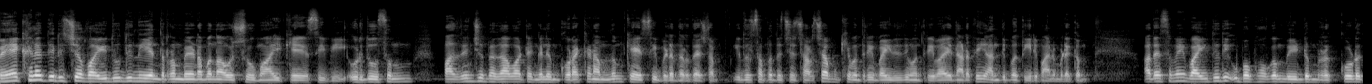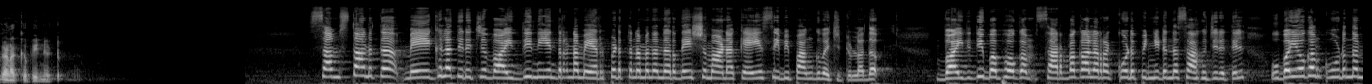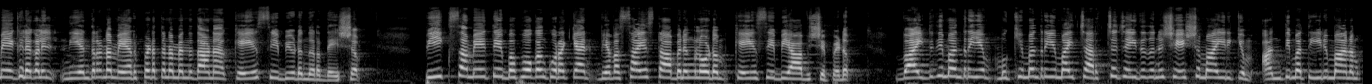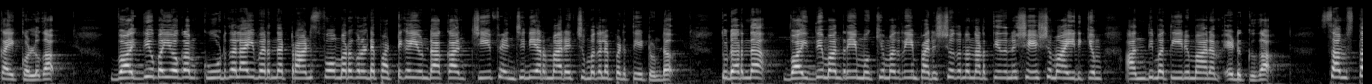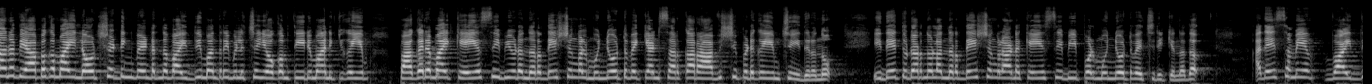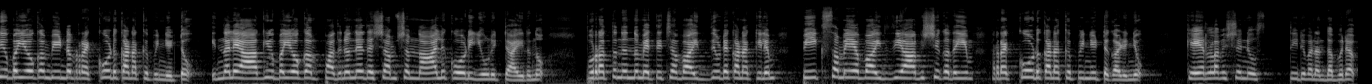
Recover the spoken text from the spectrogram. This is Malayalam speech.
മേഖല തിരിച്ച് വൈദ്യുതി നിയന്ത്രണം വേണമെന്ന ആവശ്യവുമായി കെ എസ് ബി. ഒരു ദിവസം പതിനഞ്ച് മെഗാവാട്ടെങ്കിലും കുറയ്ക്കണമെന്നും കെ എസ് ബിയുടെ നിർദ്ദേശം. ഇത് സംബന്ധിച്ച് ചർച്ച മുഖ്യമന്ത്രി വൈദ്യുതി മന്ത്രിയുമായി നടത്തി അന്തിമ തീരുമാനമെടുക്കും. അതേസമയം വൈദ്യുതി ഉപഭോഗം വീണ്ടും റെക്കോർഡ് കണക്ക് പിന്നിട്ടു. സംസ്ഥാനത്ത് മേഖല തിരിച്ച് വൈദ്യുതി നിയന്ത്രണം ഏർപ്പെടുത്തണമെന്ന നിർദ്ദേശമാണ് കെ എസ് പങ്കുവച്ചിട്ടുള്ളത്. വൈദ്യുതി ഉപഭോഗം സർവകാല റെക്കോർഡ് പിന്നിടുന്ന സാഹചര്യത്തിൽ ഉപയോഗം കൂടുന്ന മേഖലകളിൽ നിയന്ത്രണം ഏർപ്പെടുത്തണമെന്നതാണ് കെ എസ് നിർദ്ദേശം. പീക്ക് സമയത്തെ ഉപഭോഗം കുറയ്ക്കാൻ വ്യവസായ സ്ഥാപനങ്ങളോടും കെ ആവശ്യപ്പെടും. വൈദ്യുതി മന്ത്രിയും മുഖ്യമന്ത്രിയുമായി ചർച്ച ചെയ്തതിനു ശേഷമായിരിക്കും അന്തിമ തീരുമാനം കൈക്കൊള്ളുക. വൈദ്യുതി ഉപയോഗം കൂടുതലായി വരുന്ന ട്രാൻസ്ഫോമറുകളുടെ പട്ടികയുണ്ടാക്കാൻ ചീഫ് എഞ്ചിനീയർമാരെ ചുമതലപ്പെടുത്തിയിട്ടുണ്ട്. തുടർന്ന് വൈദ്യുതി മന്ത്രിയും മുഖ്യമന്ത്രിയും പരിശോധന നടത്തിയതിനു ശേഷമായിരിക്കും അന്തിമ തീരുമാനം എടുക്കുക. സംസ്ഥാന വ്യാപകമായി ലോഡ് ഷെഡിംഗ് വേണ്ടെന്ന് വൈദ്യുതി മന്ത്രി വിളിച്ച യോഗം തീരുമാനിക്കുകയും പകരമായി കെ എസ് സി ബിയുടെ നിർദ്ദേശങ്ങൾ മുന്നോട്ട് വയ്ക്കാൻ സർക്കാർ ആവശ്യപ്പെടുകയും ചെയ്തിരുന്നു. ഇതേ തുടർന്നുള്ള നിർദ്ദേശങ്ങളാണ് കെ എസ് സി ബി ഇപ്പോൾ മുന്നോട്ട് വെച്ചിരിക്കുന്നത്. അതേസമയം വൈദ്യുതി ഉപയോഗം വീണ്ടും റെക്കോർഡ് കണക്ക് പിന്നിട്ടു. ഇന്നലെ ആകെ ഉപയോഗം പതിനൊന്ന് ദശാംശം നാല് കോടി യൂണിറ്റ് ആയിരുന്നു പുറത്തുനിന്നും എത്തിച്ച വൈദ്യുതിയുടെ കണക്കിലും പീക്ക് സമയ വൈദ്യുതി ആവശ്യകതയും റെക്കോർഡ് കണക്ക് പിന്നിട്ട് കഴിഞ്ഞു. Kerala vision news Thiruvananthapuram.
